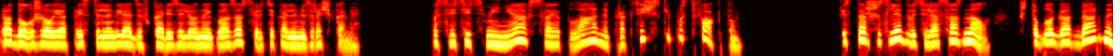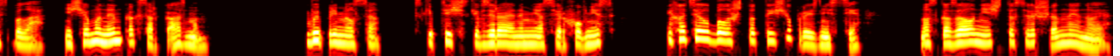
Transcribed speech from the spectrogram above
Продолжил я, пристально глядя в каре зеленые глаза с вертикальными зрачками. Посвятить меня в свои планы практически постфактум. И старший следователь осознал, что благодарность была ничем иным, как сарказмом. Выпрямился, скептически взирая на меня сверху вниз, и хотел было что-то еще произнести, но сказал нечто совершенно иное.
